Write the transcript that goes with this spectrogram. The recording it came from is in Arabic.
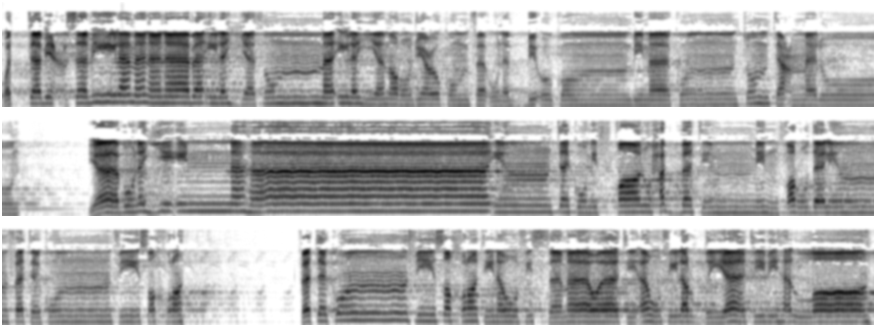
واتبع سبيل من أناب إلي ثم إلي مرجعكم فأنبئكم بما كنتم تعملون يا بني إنها إن تك مثقال حبة من خردل فتكن في صخرة فتكن في صخرة أو في السماوات أو في الأرض يات بها الله.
